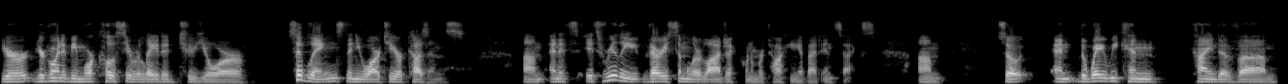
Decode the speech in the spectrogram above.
You're you're going to be more closely related to your siblings than you are to your cousins, um, and it's it's really very similar logic when we're talking about insects. Um, so, and the way we can kind of um,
